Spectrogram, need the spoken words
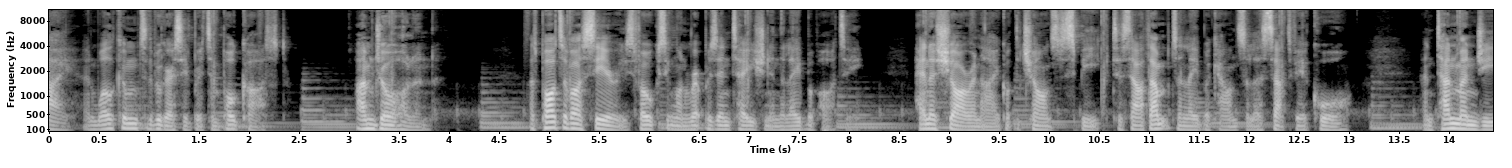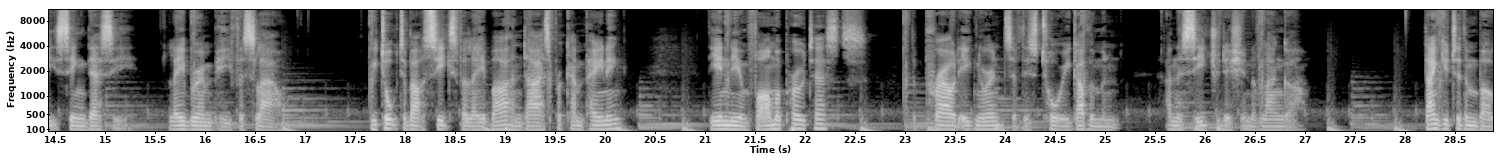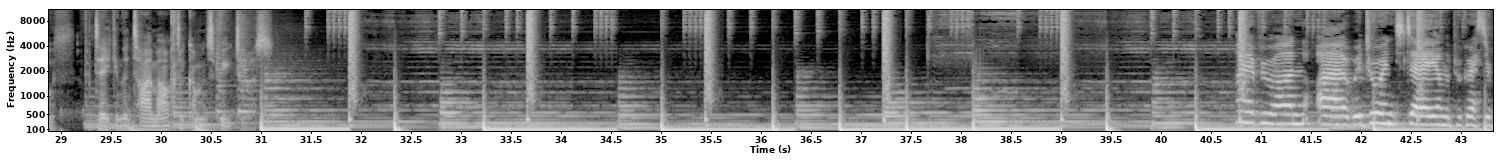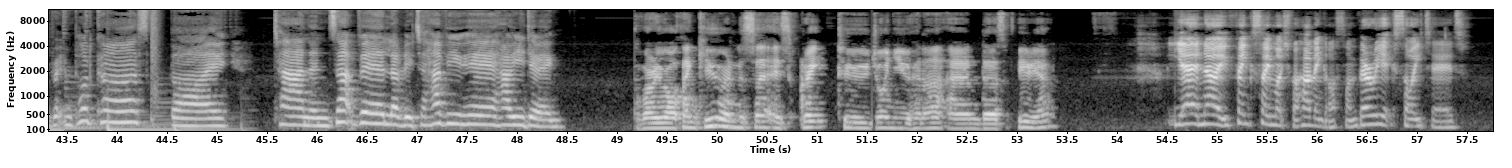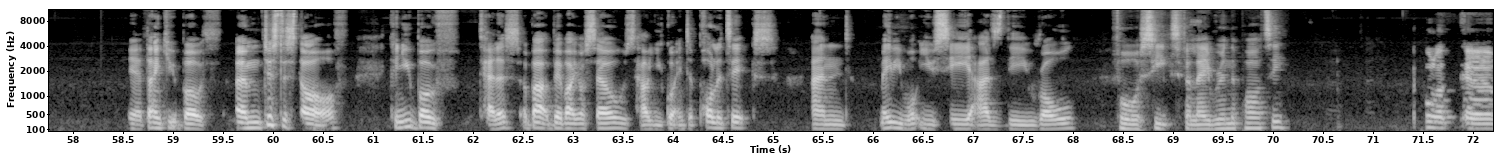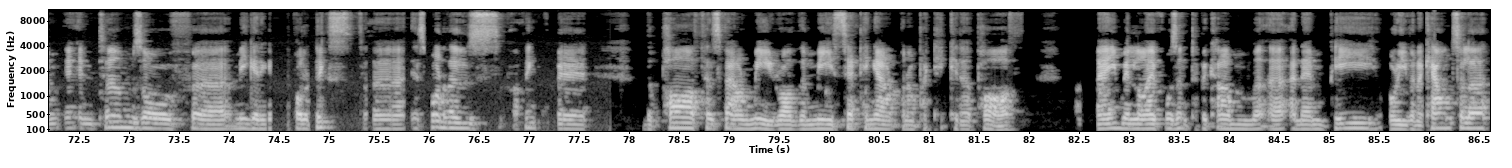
Hi, and welcome to the Progressive Britain podcast. I'm Joe Holland. As part of our series focusing on representation in the Labour Party, Henna Shah and I got the chance to speak to Southampton Labour councillor Satvir Kaur and Tanmanjeet Singh Dhesi, Labour MP for Slough. We talked about Sikhs for Labour and diaspora campaigning, the Indian farmer protests, the proud ignorance of this Tory government, and the Sikh tradition of Langar. Thank you to them both for taking the time out to come and speak to us. Hi everyone, uh, we're joined today on the Progressive Britain podcast by Tan and Satvir. Lovely to have you here. How are you doing? Very well, thank you, and it's, uh, it's great to join you, Henna and uh, Satvir. Yeah, no, thanks so much for having us. I'm very excited. Yeah, thank you both. Um, just to start off, can you both tell us about a bit about yourselves, how you got into politics, and maybe what you see as the role for Sikhs for Labour in the party? Well, look, um, in terms of uh, me getting into politics, uh, it's one of those, I think, where the path has found me rather than me setting out on a particular path. My aim in life wasn't to become uh, an MP or even a councillor,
